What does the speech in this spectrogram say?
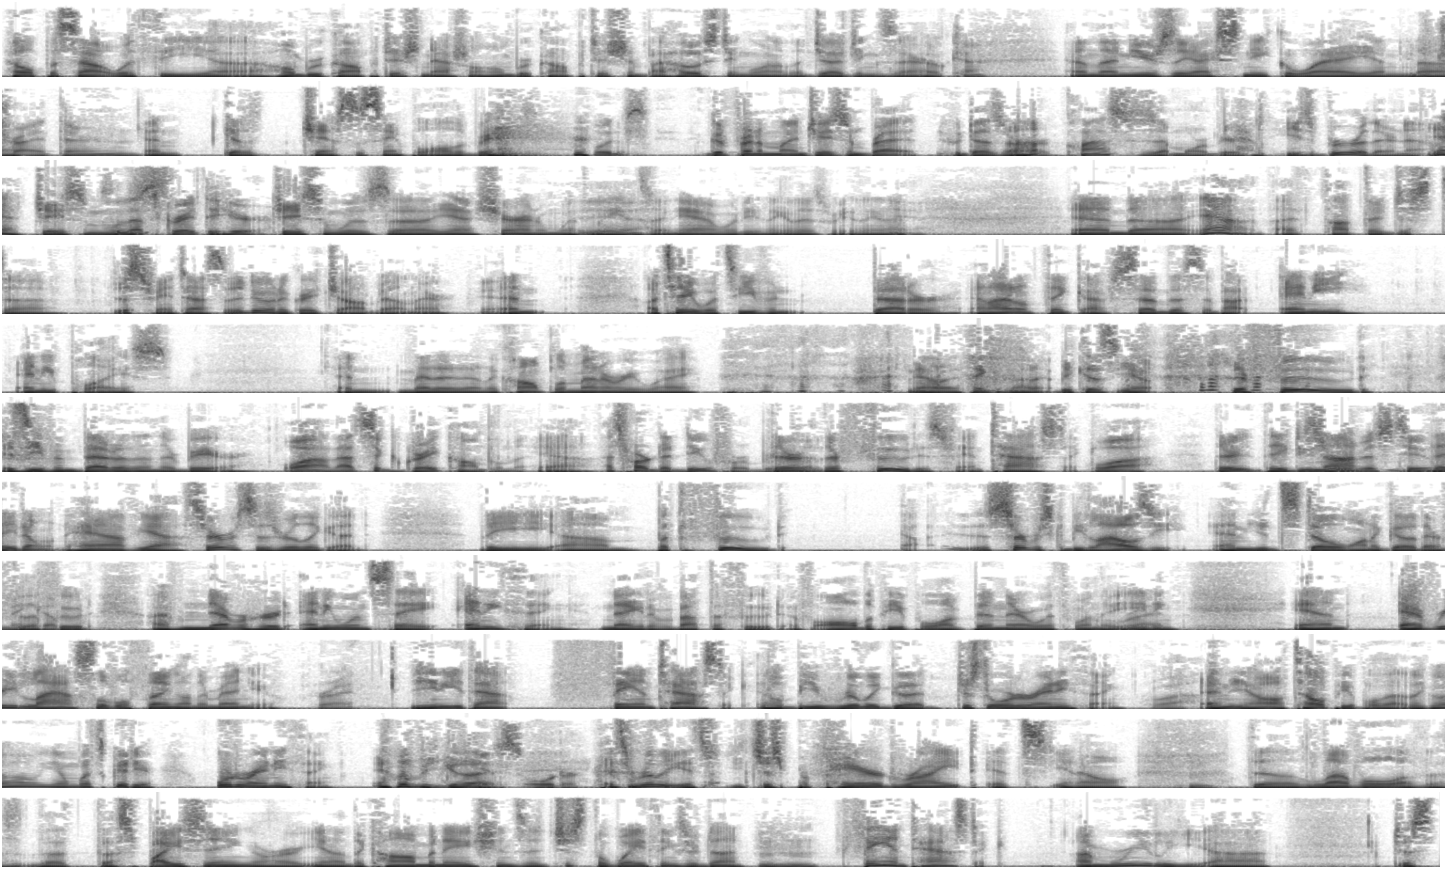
help us out with the uh, homebrew competition, national homebrew competition, by hosting one of the judgings there. Okay. And then usually I sneak away and uh, try it there. And, and get a chance to sample all the beers. well, a good friend of mine, Jason Brett, who does our Uh-huh. classes at More Beer, he's a brewer there now. yeah, Jason So was. that's great to hear. Jason was uh, yeah sharing them with me and saying, yeah, what do you think of this? What do you think of that? And uh, yeah, I thought they're just uh, just fantastic. They're doing a great job down there. Yeah. And I'll tell you what's even better. And I don't think I've said this about any any place, and meant it in a complimentary way. now that I think about it, because you know their food is even better than their beer. Wow, that's a great compliment. Yeah. That's hard to do for a beer. Their club. their food is fantastic. wow. They they do Service, not too? they don't have yeah service is really good the um but the food uh, the service could be lousy and you'd still want to go there for the up. food I've never heard anyone say anything negative about the food of all the people I've been there with when they're Right. eating and every last little thing on their menu Right. you can eat that fantastic it'll be really good just order anything Wow. and you know I'll tell people that like oh you know what's good here order anything it'll be good Yes, order. it's really it's, it's just prepared right. It's you know Hmm. the level of the, the the spicing or you know the combinations and just the way things are done. Mhm. Fantastic. I'm really uh, just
